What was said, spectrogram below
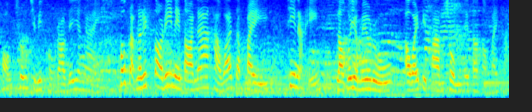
ของช่วงชีวิตของเราได้ยังไง พบกับนาริสตอรี่ในตอนหน้าค่ะว่าจะไปที่ไหน เราก็ยังไม่รู้เอาไว้ติดตามชมในตอนต่อไปค่ะ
